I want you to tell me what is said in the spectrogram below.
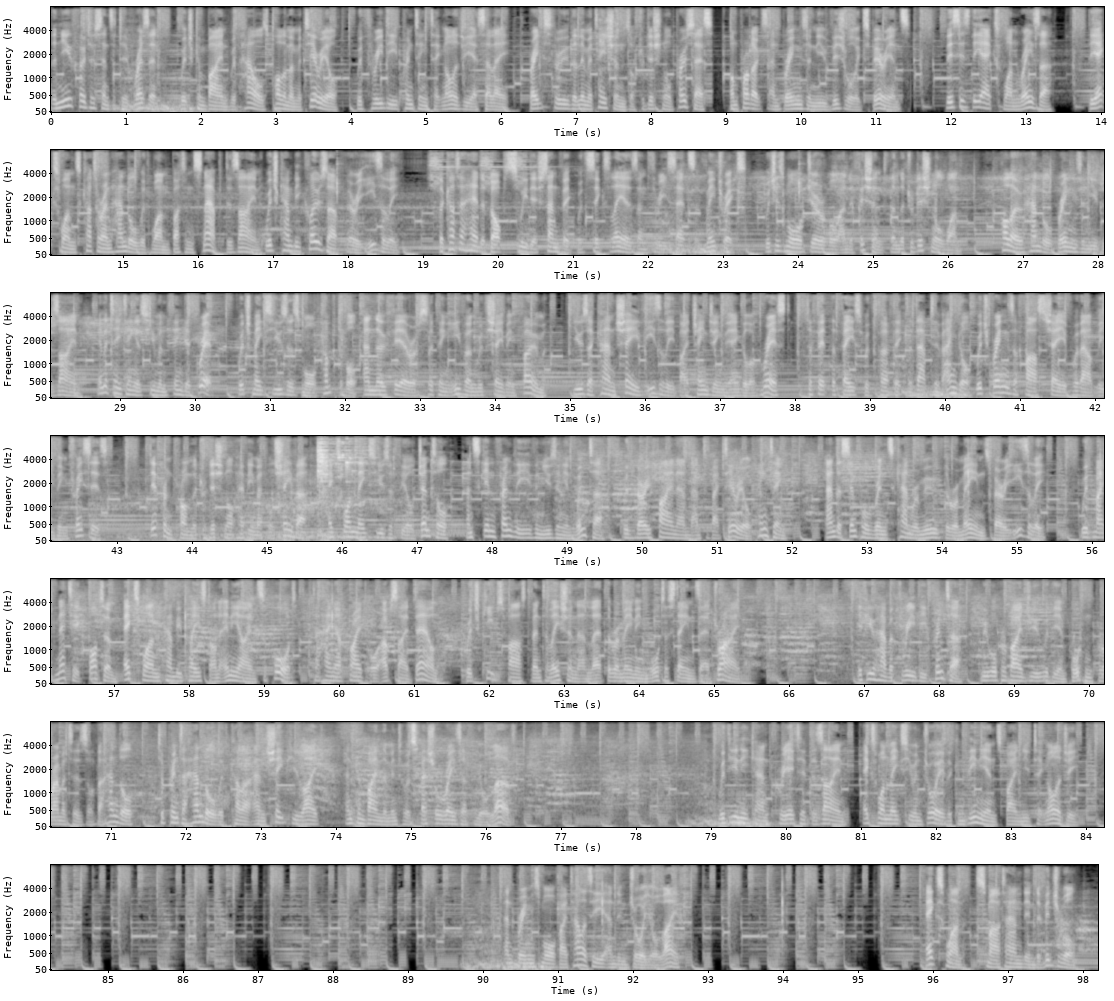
The new photosensitive resin, which combined with Howell's polymer material, with 3D printing technology SLA, breaks through the limitations of traditional process on products and brings a new visual experience. This is the X1 razor. The X1's cutter and handle with one button snap design, which can be closed up very easily. The cutter head adopts Swedish Sandvik with 6 layers and 3 sets of matrix, which is more durable and efficient than the traditional one. Hollow handle brings a new design, imitating a human finger grip, which makes users more comfortable and no fear of slipping even with shaving foam. User can shave easily by changing the angle of wrist to fit the face with perfect adaptive angle, which brings a fast shave without leaving traces. Different from the traditional heavy metal shaver, X1 makes user feel gentle and skin-friendly even using in winter, with very fine and antibacterial painting. And a simple rinse can remove the remains very easily. With magnetic bottom, X1 can be placed on any iron support, to hang upright or upside down, which keeps fast ventilation and let the remaining water stains air dry. If you have a 3D printer, we will provide you with the important parameters of the handle, to print a handle with color and shape you like, and combine them into a special razor for your love. With unique and creative design, X1 makes you enjoy the convenience by new technology. And brings more vitality and enjoy your life. X1, smart and individual.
